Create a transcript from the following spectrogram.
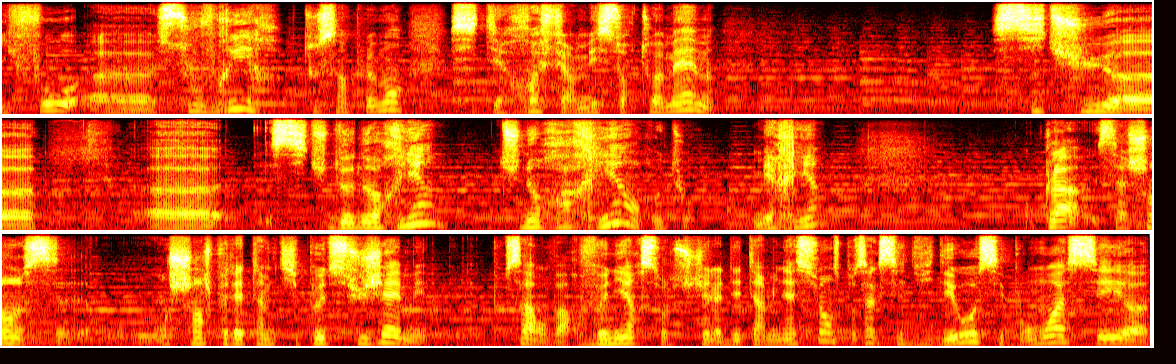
Il faut euh, s'ouvrir, tout simplement. Si tu es refermé sur toi-même, si tu euh, si tu donnes rien, tu n'auras rien en retour. Mais rien. Donc là, ça change, on change peut-être un petit peu de sujet, mais pour ça, on va revenir sur le sujet de la détermination. C'est pour ça que cette vidéo, c'est pour moi, c'est euh,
